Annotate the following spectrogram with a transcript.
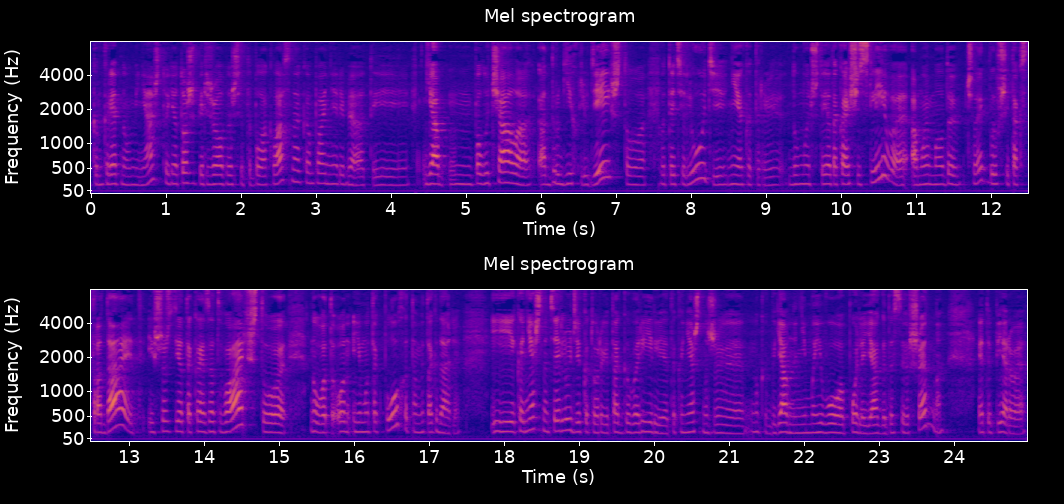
конкретно у меня, что я тоже переживала, потому что это была классная компания ребят, и я получала от других людей, что вот эти люди, некоторые, думают, что я такая счастливая, а мой молодой человек, бывший, так страдает, и что же я такая за тварь, что, ну вот он, ему так плохо там и так далее. И, конечно, те люди, которые так говорили, это, конечно же, ну, как бы явно не моего поля ягоды совершенно. Это первое.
